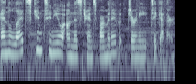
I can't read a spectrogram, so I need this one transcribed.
And let's continue on this transformative journey together.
